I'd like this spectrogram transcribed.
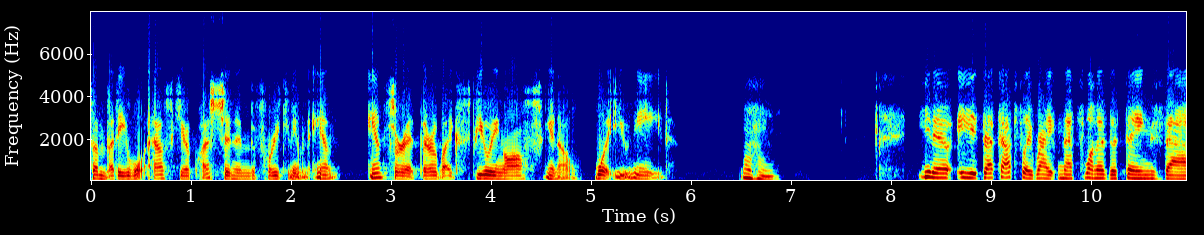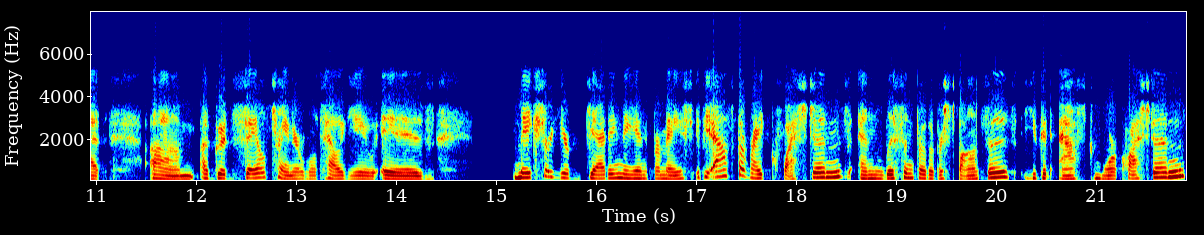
somebody will ask you a question and before you can even an- answer it, they're like spewing off you know what you need. Mhm. You know, that's absolutely right, and that's one of the things that um, a good sales trainer will tell you is make sure you're getting the information. If you ask the right questions and listen for the responses, you can ask more questions.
